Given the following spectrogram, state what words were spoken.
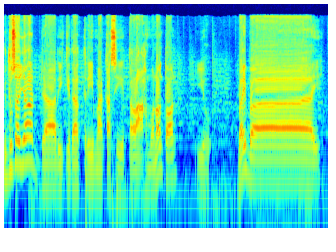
Itu saja dari kita. Terima kasih telah menonton. Yuk, bye bye.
